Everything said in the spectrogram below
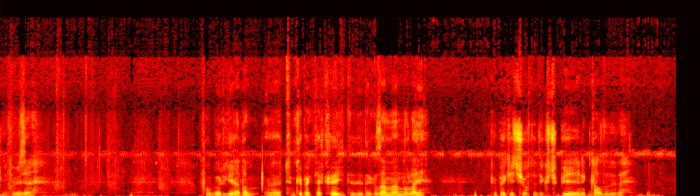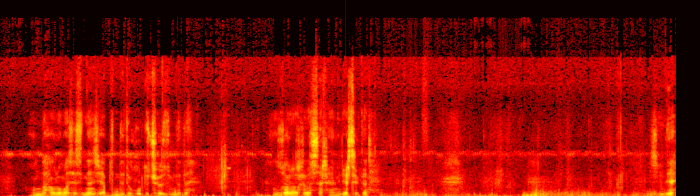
Çünkü bize o bölgeye adam e, tüm köpekler köye gitti dedi kızandan dolayı. Köpek hiç yok dedi. Küçük bir enik kaldı dedi. Onu da havlama sesinden şey yaptım dedi. Kurdu çözdüm dedi. Zor arkadaşlar. Yani gerçekten. Şimdi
